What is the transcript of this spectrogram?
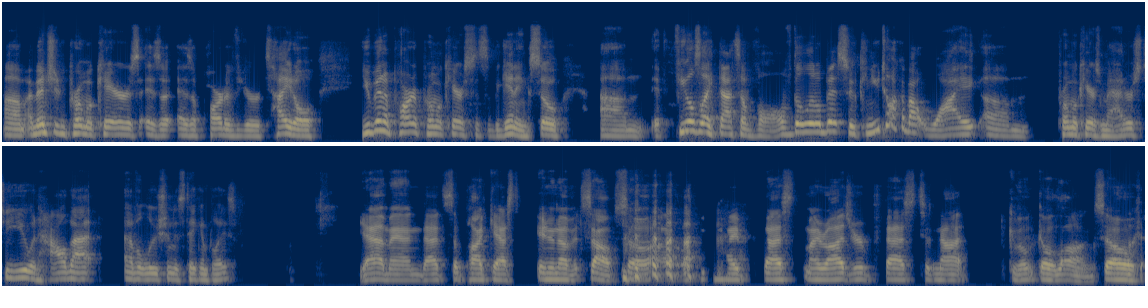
um, I mentioned Promo Cares as a, as a part of your title. You've been a part of Promo Cares since the beginning. So um, it feels like that's evolved a little bit. So can you talk about why um, Promo Cares matters to you and how that evolution has taken place? Yeah, man, that's a podcast in and of itself. So uh, my best, my Roger best to not go, go long. So, okay.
